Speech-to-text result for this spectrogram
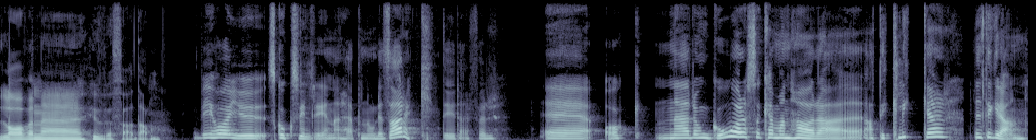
laven är huvudfödan. Vi har ju skogsvildrenar här på Nordens ark. Det är ju därför. Eh, och när de går så kan man höra att det klickar lite grann.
